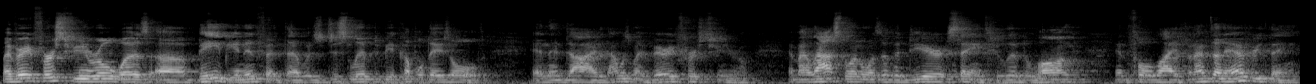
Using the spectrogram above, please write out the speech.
My very first funeral was a baby, an infant that was just lived to be a couple days old and then died. And that was my very first funeral. And my last one was of a dear saint who lived a long and full life. And I've done everything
